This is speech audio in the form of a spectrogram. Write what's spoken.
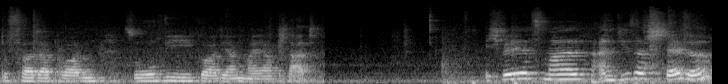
befördert worden, so wie Gordian Meyer-Plath. Ich will jetzt mal an dieser Stelle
